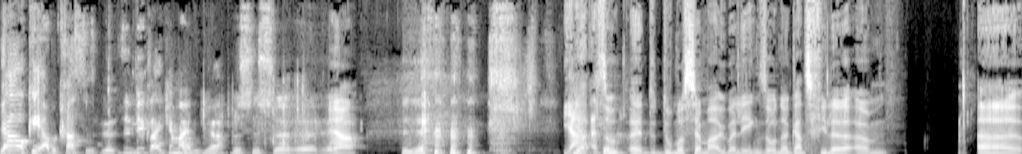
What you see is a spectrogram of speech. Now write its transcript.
Ja, okay, aber krass, das, sind wir gleicher Meinung, ja. Das ist, äh, äh ja. Ja, ja, also äh, du, du, musst ja mal überlegen, so, ne, ganz viele, ähm, äh,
